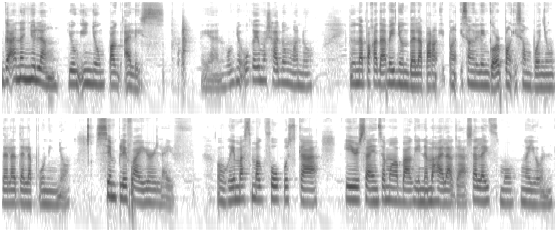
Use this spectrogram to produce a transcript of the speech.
Gaanan nyo lang yung inyong pag-alis. Ayan, huwag nyo, huwag kayo masyadong ano, yung napakadami yung dala, parang pang isang linggo or pang isang buwan yung dala-dala po ninyo. Simplify your life. Okay, mas mag-focus ka, air sign sa mga bagay na mahalaga sa life mo ngayon.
